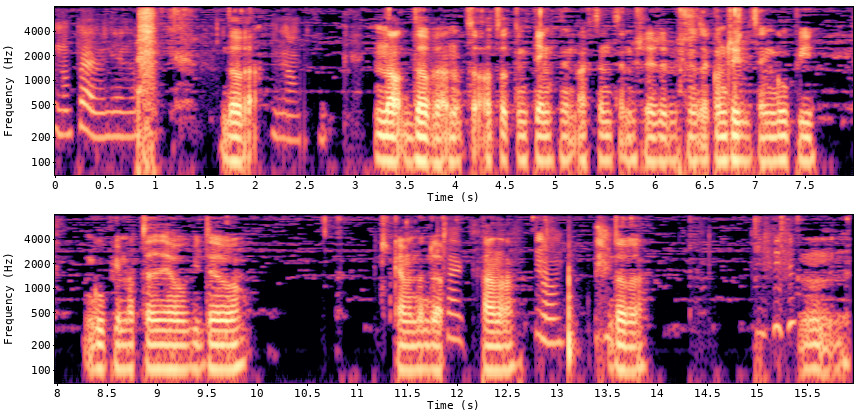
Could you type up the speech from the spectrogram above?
No pewnie, no. dobra. no. No dobra, no to oto tym pięknym akcentem myślę, żebyśmy zakończyli ten głupi, głupi materiał wideo. Czekamy na Tak, Japana. no. Dobra. Mm,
